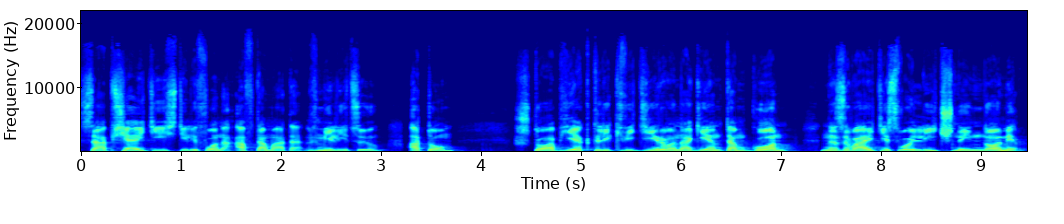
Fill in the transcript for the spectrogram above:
сообщаете из телефона автомата в милицию о том, что объект ликвидирован агентом ГОН – Называйте свой личный номер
